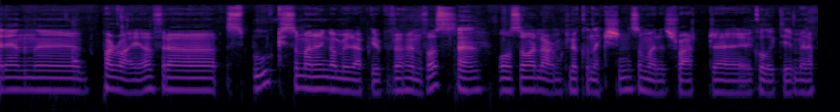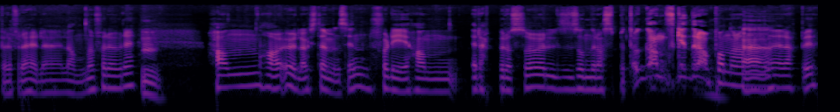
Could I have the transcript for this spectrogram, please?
er en uh, pariah fra Spook, som er en gammel rappgruppe fra Hønefoss. Ja. Og så Alarm Clock Connection, som var et svært uh, kollektiv med rappere fra hele landet for øvrig. Mm. Han har ødelagt stemmen sin fordi han rapper også litt sånn raspete og ganske dra på når han Ja. eh, rapper.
